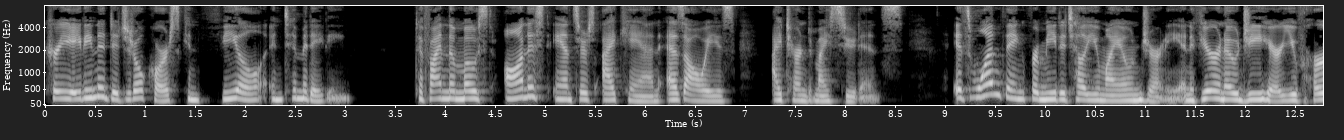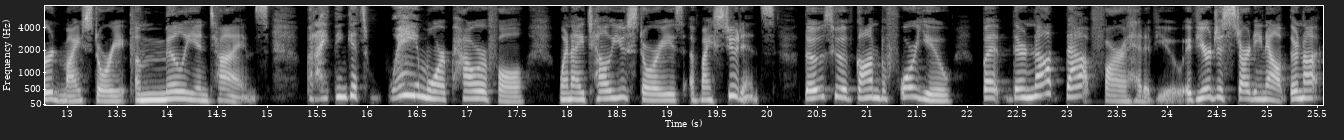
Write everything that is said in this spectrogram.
Creating a digital course can feel intimidating. To find the most honest answers I can, as always, I turn to my students. It's one thing for me to tell you my own journey. And if you're an OG here, you've heard my story a million times. But I think it's way more powerful when I tell you stories of my students, those who have gone before you, but they're not that far ahead of you. If you're just starting out, they're not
